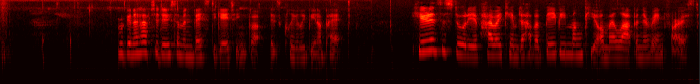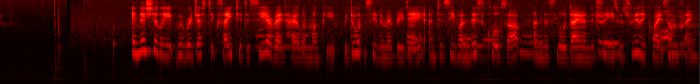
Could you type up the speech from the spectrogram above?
We're going to have to do some investigating but it's clearly been a pet. Here is the story of how I came to have a baby monkey on my lap in the rainforest. Initially, we were just excited to see a red howler monkey. We don't see them every day, and to see one this close up and this low down in the trees was really quite something.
